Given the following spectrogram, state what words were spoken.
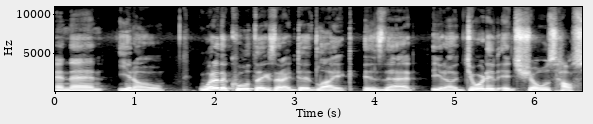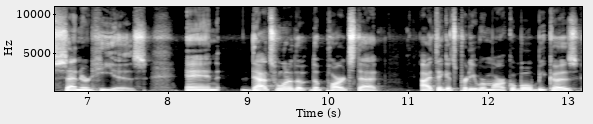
and then you know one of the cool things that I did like is that you know Jordan. It shows how centered he is, and that's one of the the parts that I think it's pretty remarkable because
